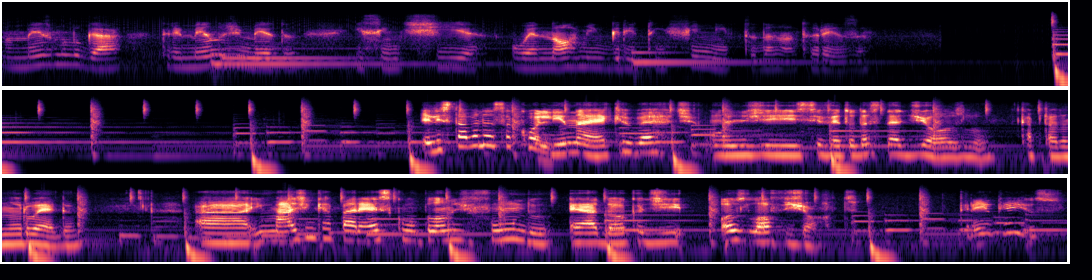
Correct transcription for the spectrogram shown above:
no mesmo lugar, tremendo de medo e sentia o enorme grito infinito da natureza. Ele estava nessa colina Ekeberg, onde se vê toda a cidade de Oslo, capital da Noruega. A imagem que aparece como plano de fundo é a doca de Oslofjord. Creio que é isso.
